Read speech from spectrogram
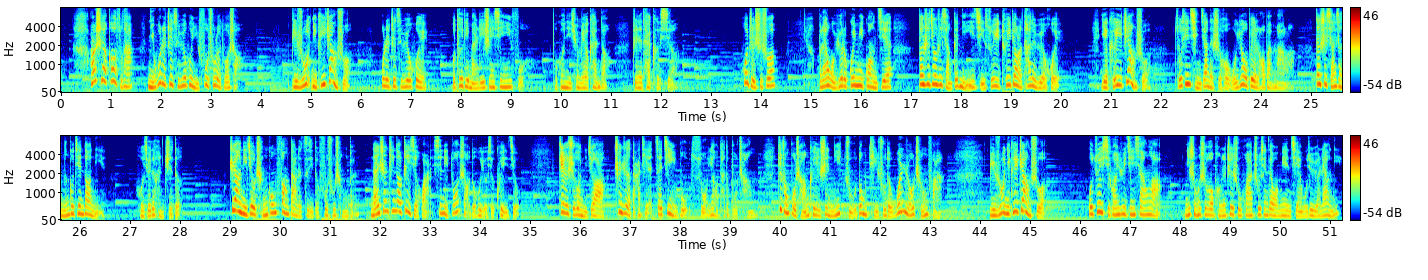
而是要告诉他，你为了这次约会你付出了多少。比如，你可以这样说。为了这次约会，我特地买了一身新衣服，不过你却没有看到，真的太可惜了。或者是说，本来我约了闺蜜逛街，但是就是想跟你一起，所以推掉了他的约会。也可以这样说，昨天请假的时候我又被老板骂了，但是想想能够见到你，我觉得很值得。这样你就成功放大了自己的付出成本。男生听到这些话，心里多少都会有些愧疚。这个时候，你就要趁热打铁，再进一步索要他的补偿。这种补偿可以是你主动提出的温柔惩罚，比如你可以这样说：“我最喜欢郁金香了，你什么时候捧着这束花出现在我面前，我就原谅你。”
